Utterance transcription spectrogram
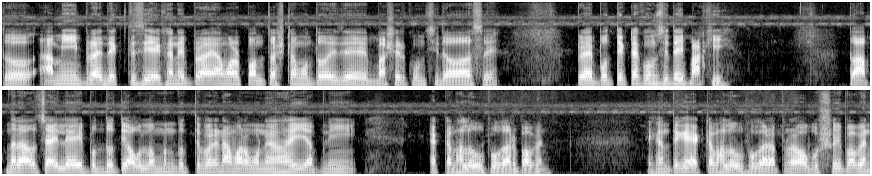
তো আমি প্রায় দেখতেছি এখানে প্রায় আমার পঞ্চাশটা মতো এই যে বাঁশের কুঞ্চি দেওয়া আছে। প্রায় প্রত্যেকটা কুঞ্চিতেই পাখি। তো আপনারাও চাইলে এই পদ্ধতি অবলম্বন করতে পারেন। আমার মনে হয় আপনি একটা ভালো উপকার পাবেন। এখান থেকে একটা ভালো উপকার আপনারা অবশ্যই পাবেন।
